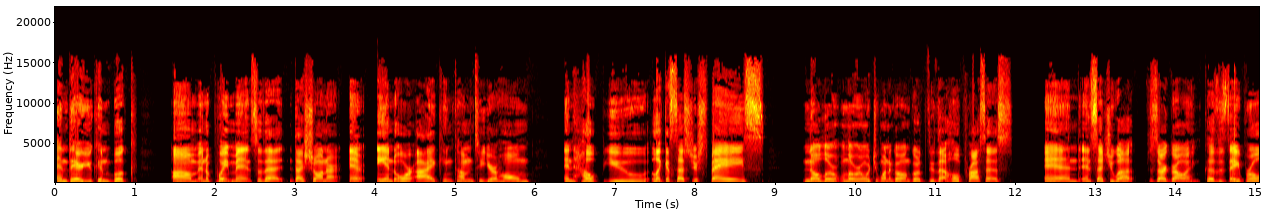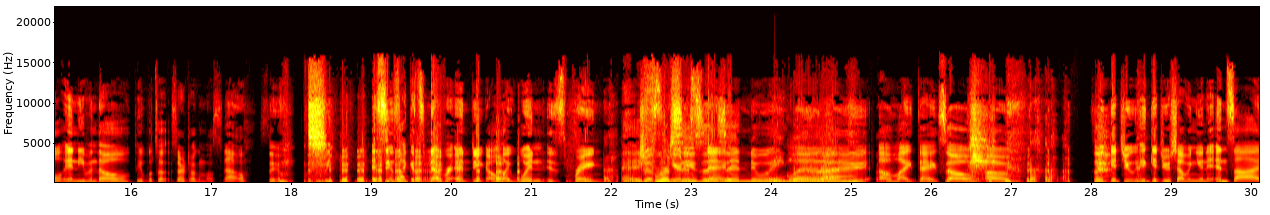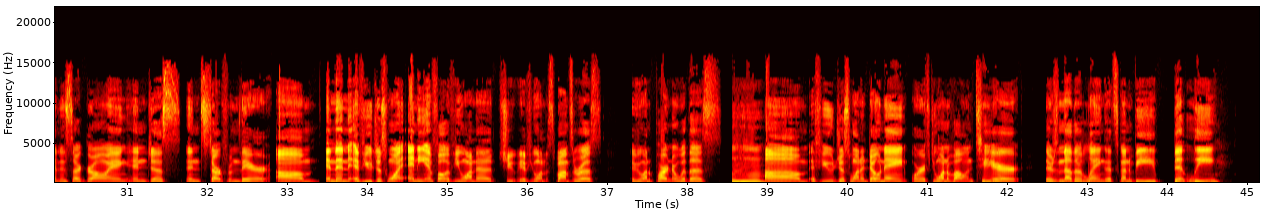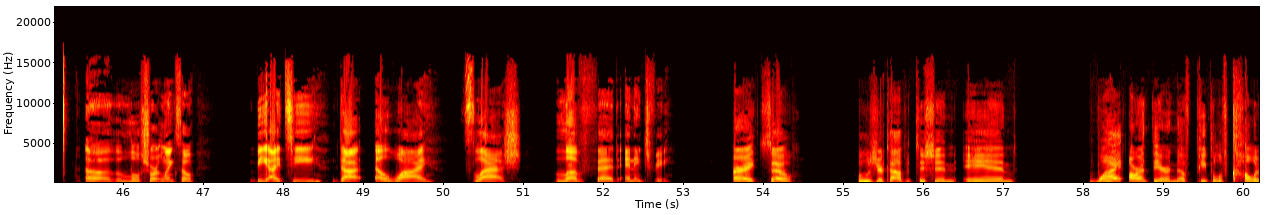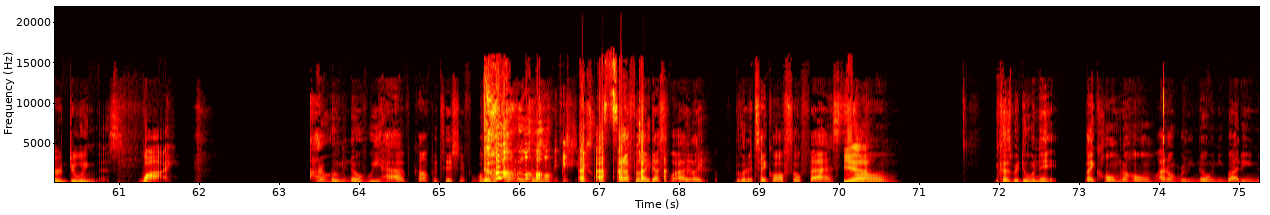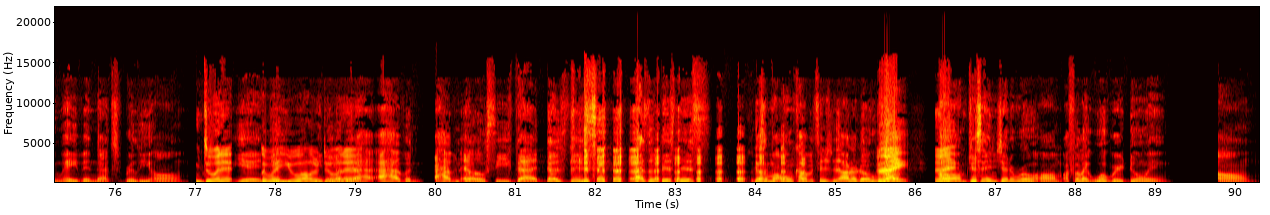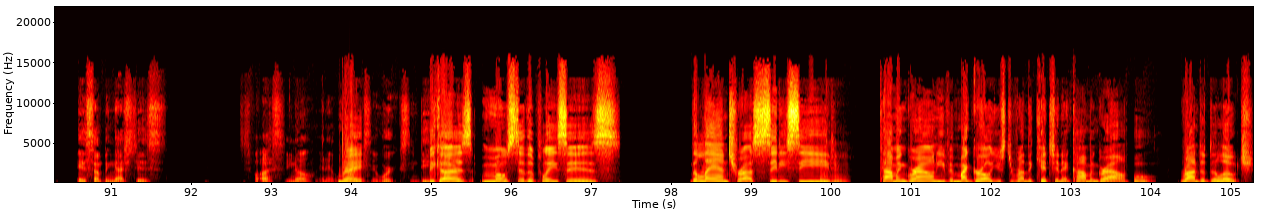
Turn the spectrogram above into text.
and there you can book um, an appointment so that Dishaun or, and or I can come to your home and help you like assess your space, you know, learn, learn what you want to go and go through that whole process and and set you up to start growing because it's April and even though people t- start talking about snow soon it seems like it's never ending. I'm like, when is spring? Hey, Just four here to seasons stay. in New New England, England. Right? I'm like, dang. So, um, So get you get you a shelving unit inside and start growing and just and start from there. Um and then if you just want any info, if you want to shoot, if you want to sponsor us, if you want to partner with us, hmm um, if you just want to donate or if you want to volunteer, there's another link that's going to be bit.ly, uh, a little short link. So bit.ly slash lovefednhv. All right. So, who's your competition, and why aren't there enough people of color doing this? Why? I don't even know if we have competition for what we're trying to do. and I feel like that's why like we're gonna take off so fast. Yeah. Um, because we're doing it like home to home. I don't really know anybody in New Haven that's really um Doing it yeah the way you all are doing I mean, I, it. ha- I have an I have an LLC that does this as a business because of my own competition. I don't know, but, right. Right. Um, just in general, um, I feel like what we're doing, um, is something that's just just for us, you know, and it Right. works. It works indeed. because most of the places, the land trust, city seed, Mhm. Common ground, even my girl used to run the kitchen at common ground. Ooh. Rhonda Deloach.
